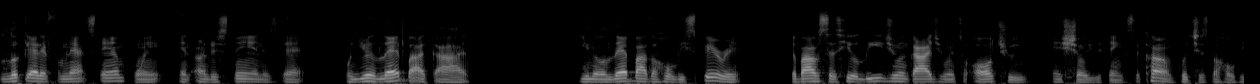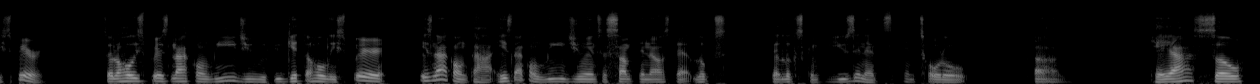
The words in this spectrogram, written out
look at it from that standpoint and understand is that when you're led by God, you know, led by the Holy Spirit, the Bible says he'll lead you and guide you into all truths and show you things to come, which is the Holy Spirit. So the Holy Spirit's not going to lead you. If you get the Holy Spirit, he's not going to guide. He's not going to lead you into something else that looks that looks confusing. That's in total um, chaos. So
